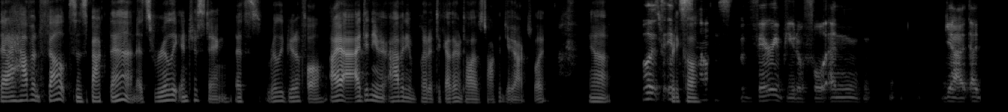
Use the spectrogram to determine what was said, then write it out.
that I haven't felt since back then. It's really interesting. It's really beautiful. I I didn't even I haven't even put it together until I was talking to you actually. Yeah. Well, it's, it's pretty it cool. sounds very beautiful and yeah, a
